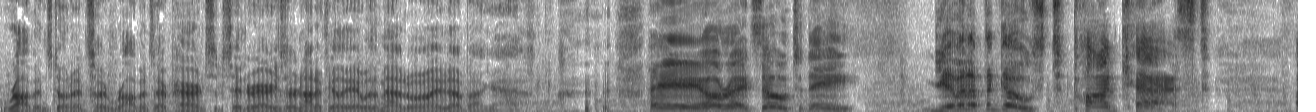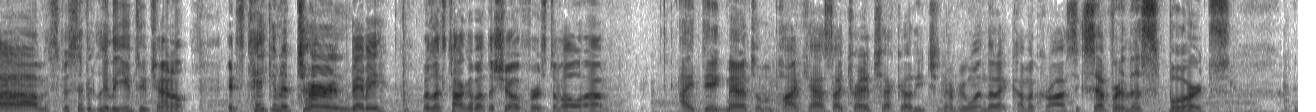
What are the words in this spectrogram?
Robin's Donuts and Robin's, our parent subsidiaries, are not affiliated with the Manitoba Money Shot podcast. hey, all right. So today, Giving Up the Ghost podcast. Um, specifically the YouTube channel. It's taken a turn, baby. But let's talk about the show first of all. Um, I dig Manitoba podcasts. I try to check out each and every one that I come across, except for the sports. I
